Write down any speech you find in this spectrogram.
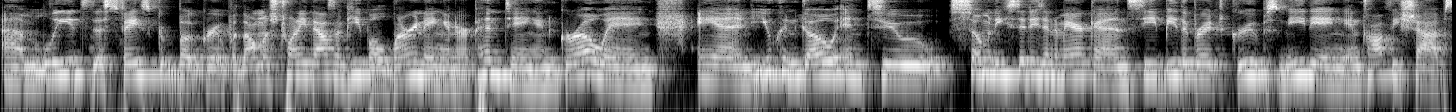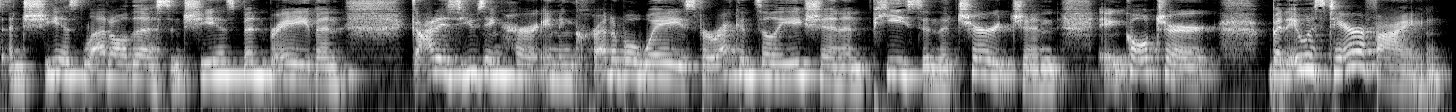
um, um, leads this Facebook group with almost 20,000 people learning and repenting and growing. And you can go into so many cities in America and see Be the Bridge groups meeting in coffee shops. And she has led all this and she has been brave. And God is using her in incredible ways for reconciliation and peace in the church and in culture. But it was terrifying.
